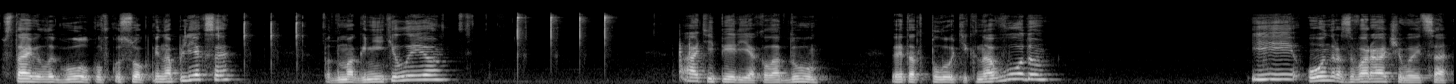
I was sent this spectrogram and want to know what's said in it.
вставил иголку в кусок пеноплекса, подмагнитил ее. А теперь я кладу этот плотик на воду. И он разворачивается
